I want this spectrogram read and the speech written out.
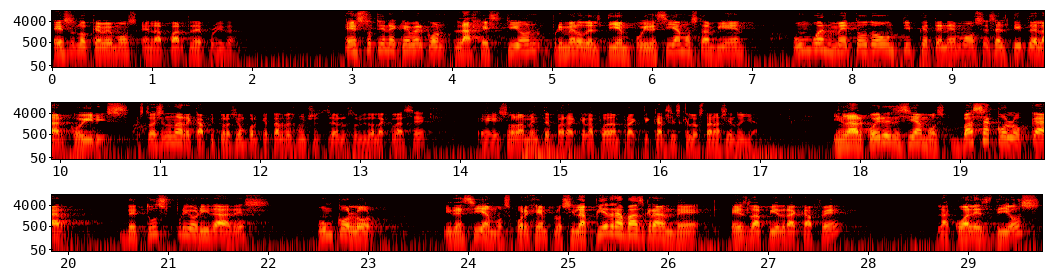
Eso es lo que vemos en la parte de prioridad. Esto tiene que ver con la gestión primero del tiempo y decíamos también un buen método, un tip que tenemos es el tip del arco iris. Estoy haciendo una recapitulación porque tal vez muchos se los olvidó la clase, eh, solamente para que la puedan practicar si es que lo están haciendo ya. Y en el arco iris decíamos, vas a colocar de tus prioridades un color. Y decíamos, por ejemplo, si la piedra más grande es la piedra café, la cual es Dios,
